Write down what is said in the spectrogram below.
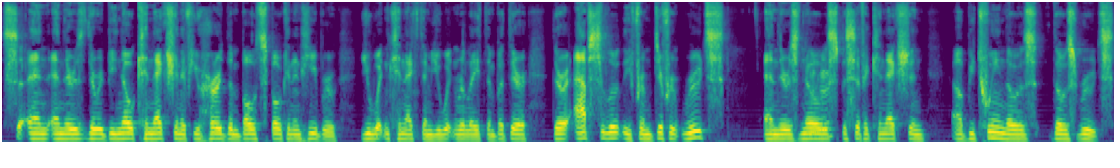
So, and and there's there would be no connection if you heard them both spoken in Hebrew. You wouldn't connect them. You wouldn't relate them. But they're they're absolutely from different roots, and there's no mm-hmm. specific connection uh, between those those roots.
